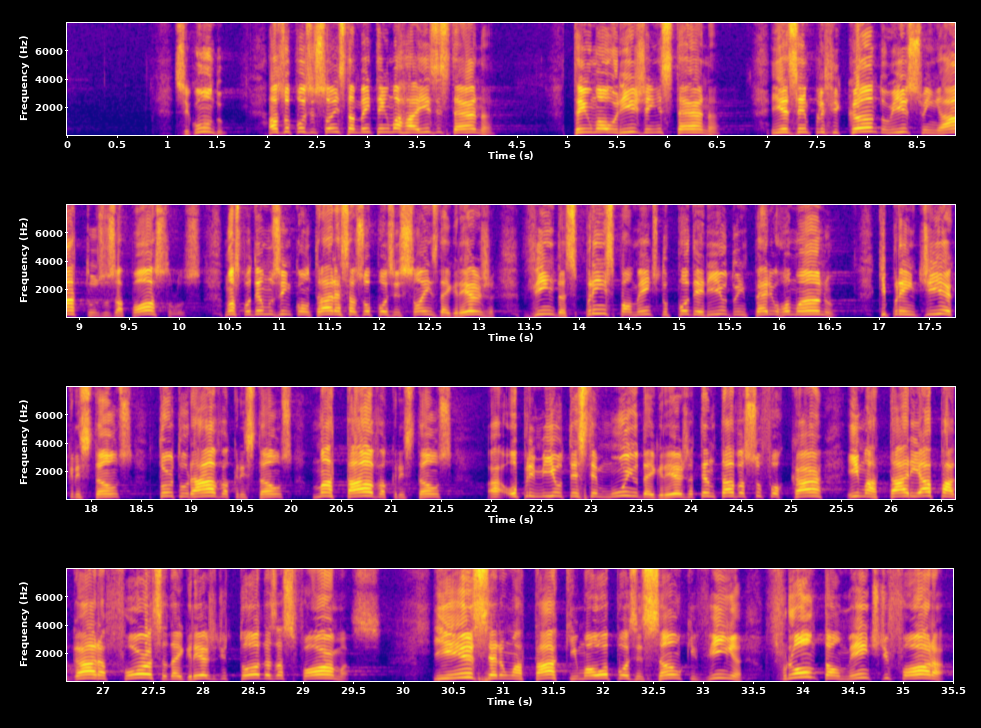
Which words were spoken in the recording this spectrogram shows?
Segundo, as oposições também têm uma raiz externa, têm uma origem externa. E exemplificando isso em Atos dos Apóstolos, nós podemos encontrar essas oposições da igreja vindas principalmente do poderio do Império Romano, que prendia cristãos, torturava cristãos, matava cristãos, oprimia o testemunho da igreja, tentava sufocar e matar e apagar a força da igreja de todas as formas. E esse era um ataque, uma oposição que vinha frontalmente de fora.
